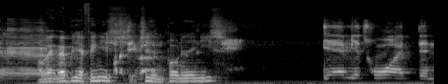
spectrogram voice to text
Øh, Og hvad, hvad bliver var- finish-tiden på nede i Nice? Jamen, jeg tror, at den,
